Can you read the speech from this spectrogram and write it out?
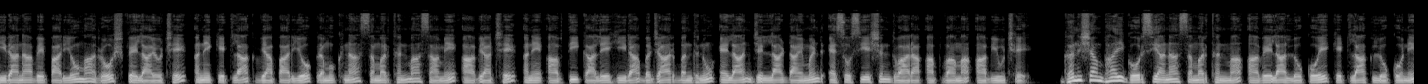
હીરાના વેપારીઓમાં રોષ ફેલાયો છે અને કેટલાક વ્યાપારીઓ પ્રમુખના સમર્થનમાં સામે આવ્યા છે અને આવતીકાલે હીરા બજાર બંધનું એલાન જિલ્લા ડાયમંડ એસોસિએશન દ્વારા આપવામાં આવ્યું છે. ઘનશ્યામભાઈ ગોરસિયાના સમર્થનમાં આવેલા લોકોએ કેટલાક લોકોને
